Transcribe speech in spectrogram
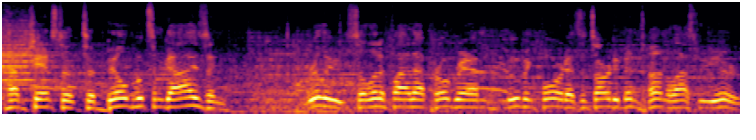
have a chance to, to build with some guys and really solidify that program moving forward as it's already been done the last few years.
